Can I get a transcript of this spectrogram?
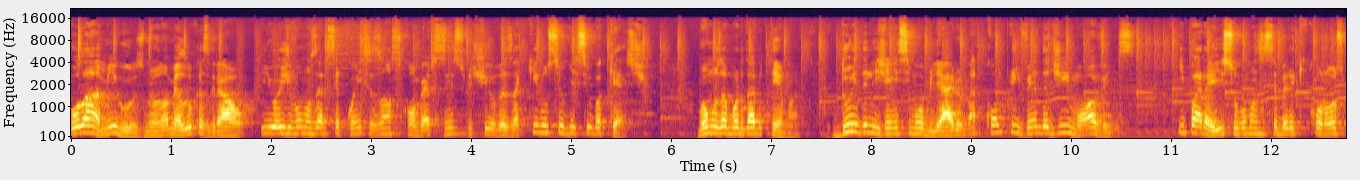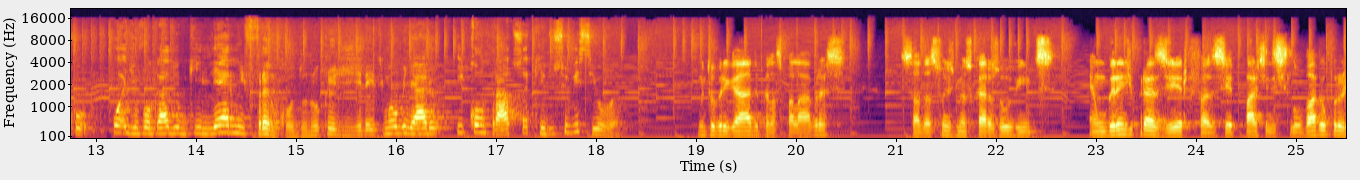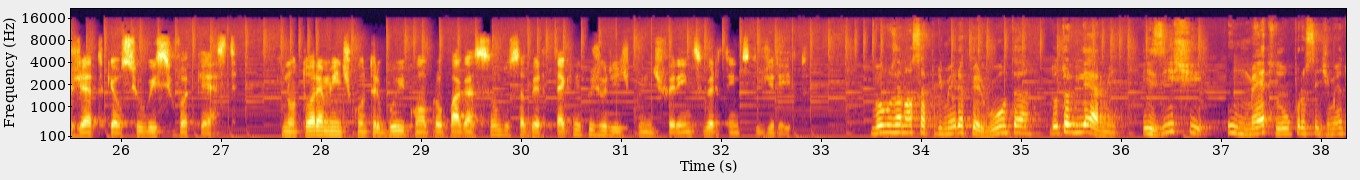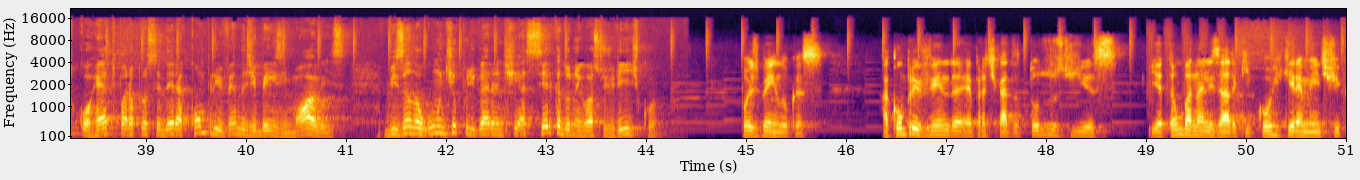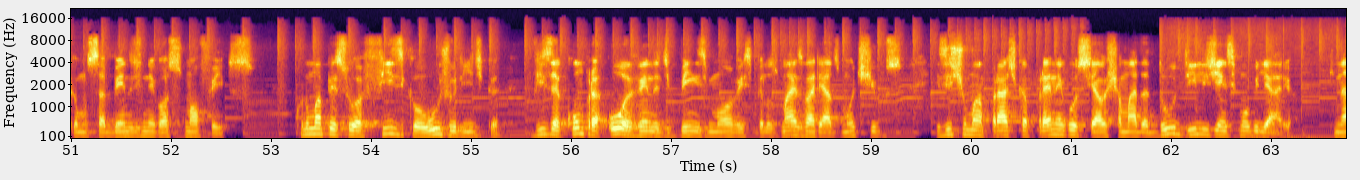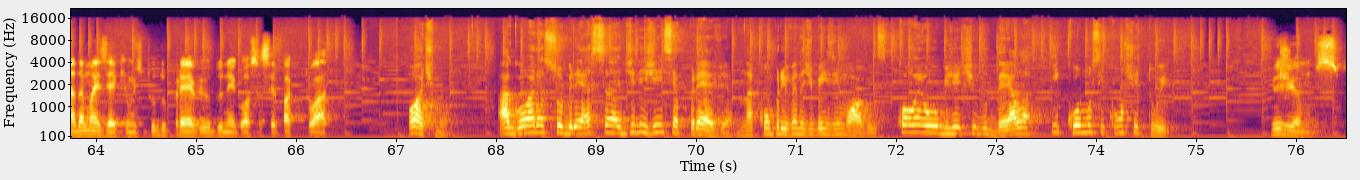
Olá amigos, meu nome é Lucas Grau e hoje vamos dar sequência às nossas conversas instrutivas aqui no Silvio Silva Cast. Vamos abordar o tema do diligência imobiliário na compra e venda de imóveis. E para isso vamos receber aqui conosco o advogado Guilherme Franco, do Núcleo de Direito Imobiliário e Contratos aqui do Silvio Silva. Muito obrigado pelas palavras. Saudações meus caros ouvintes. É um grande prazer fazer parte desse louvável projeto que é o Silva e Silva Cast que notoriamente contribui com a propagação do saber técnico jurídico em diferentes vertentes do direito. Vamos à nossa primeira pergunta. Dr. Guilherme, existe um método ou procedimento correto para proceder à compra e venda de bens imóveis, visando algum tipo de garantia acerca do negócio jurídico? Pois bem, Lucas. A compra e venda é praticada todos os dias e é tão banalizada que corriqueiramente ficamos sabendo de negócios mal feitos. Quando uma pessoa física ou jurídica visa a compra ou a venda de bens imóveis pelos mais variados motivos, existe uma prática pré-negocial chamada due diligence imobiliário, que nada mais é que um estudo prévio do negócio a ser pactuado. Ótimo! Agora, sobre essa diligência prévia na compra e venda de bens imóveis, qual é o objetivo dela e como se constitui? Vejamos.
